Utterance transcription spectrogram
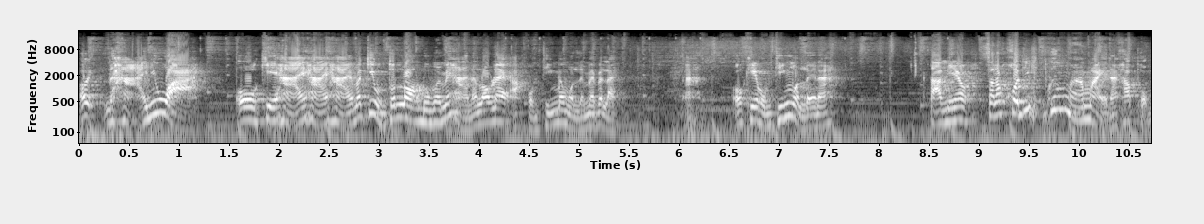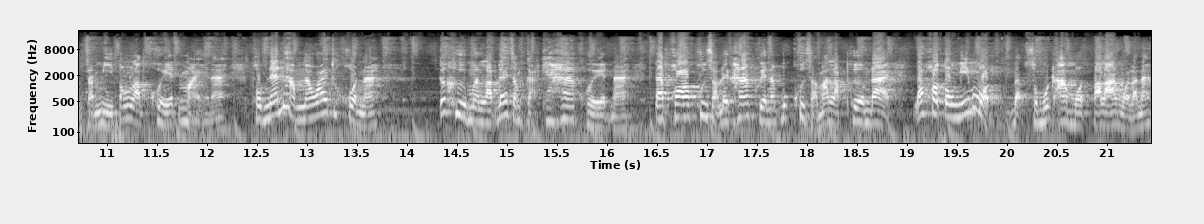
เอ้ยหายนี่หว่า โอเคหายหายหายเมื่อกี้ผมทดลองดูมันไม่หายนะรอบแรกอะผมทิ้งไปหมดเลยไม่เป็นไรอะโอเคผมทิ้งหมดเลยนะตามนี้แล้วสำหรับคนที่เพิ่งมาใหม่นะครับผมจะมีต้องรับเควสใหม่นะ ผมแนะนำนะว่าทุกคนนะ ก็คือมันรับได้จำกัดแค่5เควสนะ แต่พอคุณสำเร็จ5เควสนะปุ๊บคุณสามารถรับเพิ่มได้ แล้วพอตรงนี้หมดแบบสมมติอะหมดตารางหมดแล้วนะ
